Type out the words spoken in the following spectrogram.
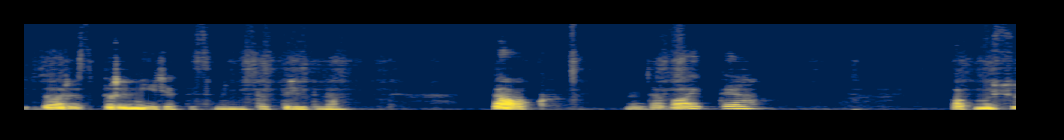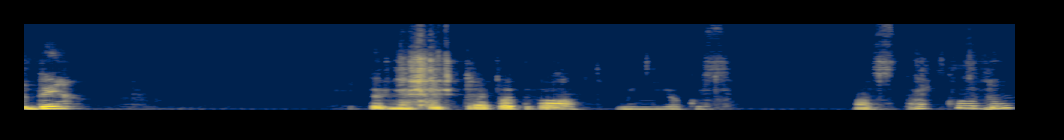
Зараз перемірятись мені потрібно. Так, давайте. Так, ну сюди. Сюди, мабуть, треба два. Мені якось ось так кладу.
